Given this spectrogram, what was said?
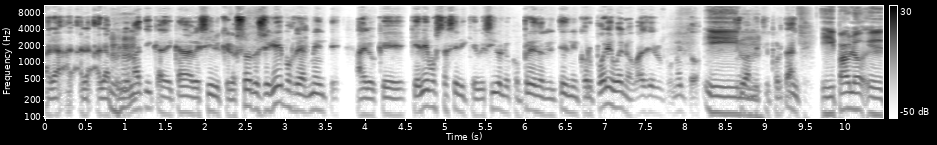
a la, problemática de cada vecino y que nosotros lleguemos realmente a lo que queremos hacer y que el vecino lo comprenda, lo entienda, incorpore, bueno, va a ser un momento sumamente importante. Y Pablo, eh,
